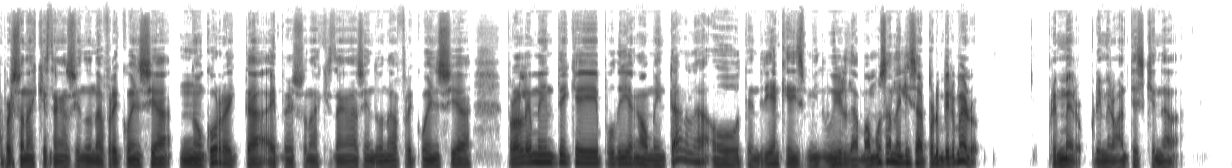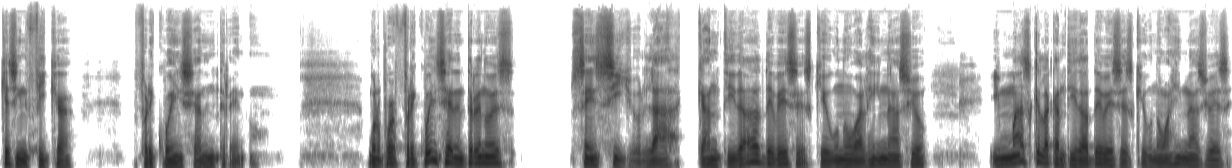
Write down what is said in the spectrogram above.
Hay personas que están haciendo una frecuencia no correcta, hay personas que están haciendo una frecuencia probablemente que podrían aumentarla o tendrían que disminuirla. Vamos a analizar, pero primero, primero, primero, antes que nada, ¿qué significa frecuencia de entreno? Bueno, pues frecuencia de entreno es sencillo, la cantidad de veces que uno va al gimnasio y más que la cantidad de veces que uno va al gimnasio es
